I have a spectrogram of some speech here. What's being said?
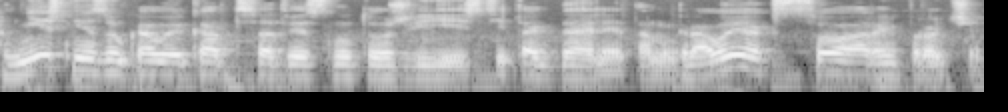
Внешние звуковые карты, соответственно, тоже есть и так далее. Там игровые аксессуары и прочее.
